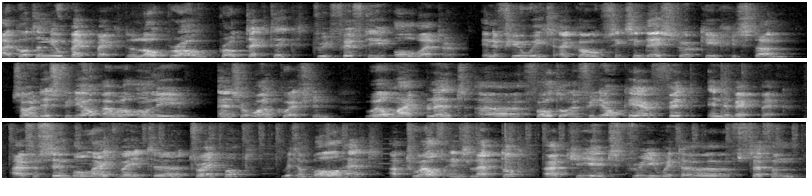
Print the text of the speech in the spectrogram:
I got a new backpack, the Lowepro Protactic 350 All Weather. In a few weeks I go 16 days to Kyrgyzstan. So in this video I will only answer one question. Will my planned uh, photo and video gear fit in the backpack? I have a simple lightweight uh, tripod with a ball head, a 12 inch laptop, a GH3 with a 7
